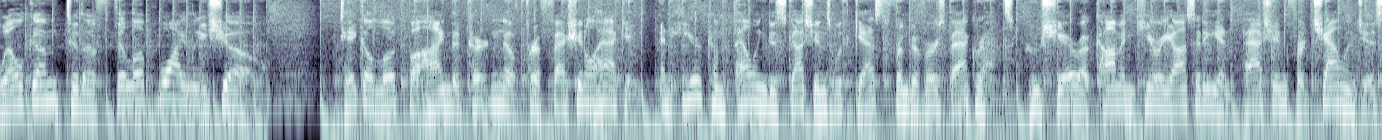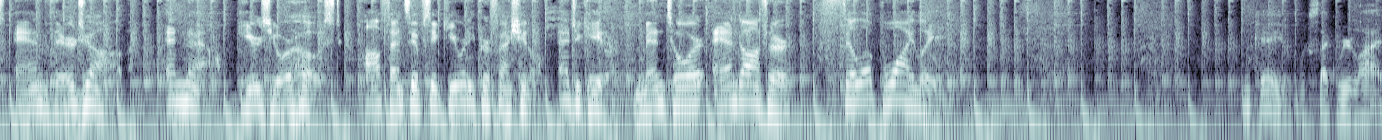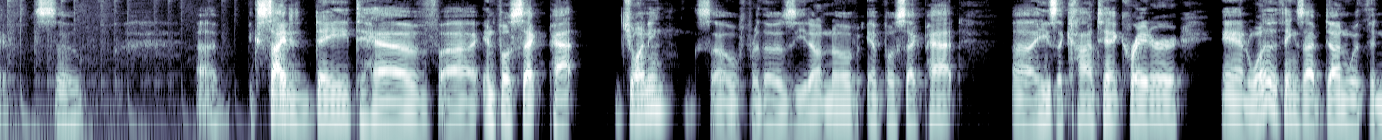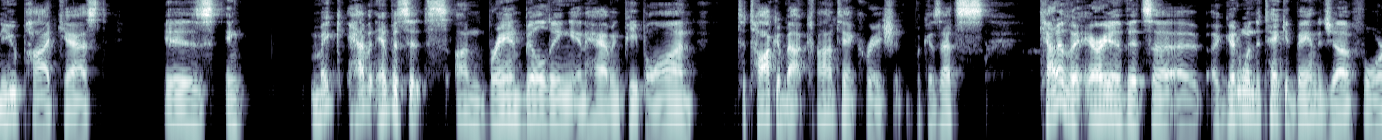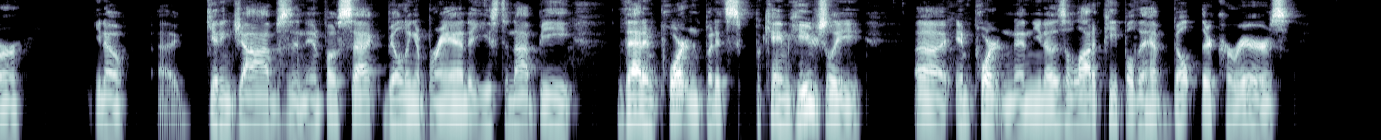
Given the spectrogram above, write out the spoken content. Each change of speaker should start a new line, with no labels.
Welcome to the Phillip Wylie Show. Take a look behind the curtain of professional hacking and hear compelling discussions with guests from diverse backgrounds who share a common curiosity and passion for challenges and their job. And now, here's your host, offensive security professional, educator, mentor, and author, Phillip Wylie.
Okay, looks like we're live. So, uh, excited today to have uh, InfoSec Pat joining. So, for those you don't know of InfoSec Pat, uh, he's a content creator, and one of the things I've done with the new podcast is in, make have an emphasis on brand building and having people on to talk about content creation because that's kind of an area that's a, a, a good one to take advantage of for you know uh, getting jobs and infosec building a brand. It used to not be that important but it's became hugely uh, important. And you know there's a lot of people that have built their careers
